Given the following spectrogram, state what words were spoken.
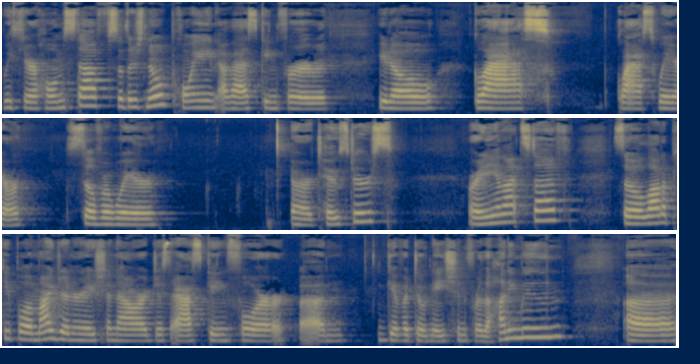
with your home stuff. So there's no point of asking for, you know, glass, glassware, silverware, or toasters, or any of that stuff. So a lot of people in my generation now are just asking for um, give a donation for the honeymoon uh,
